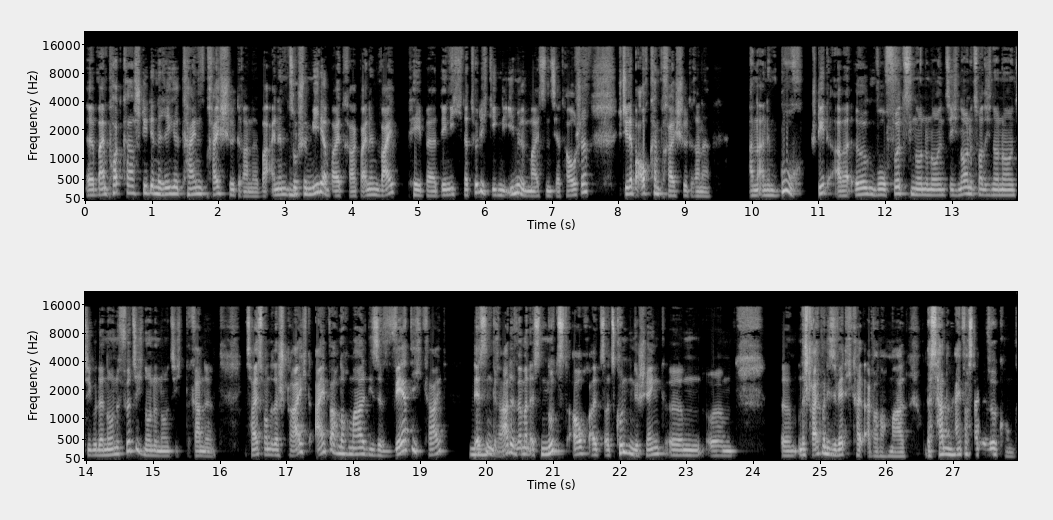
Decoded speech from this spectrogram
äh, beim Podcast steht in der Regel kein Preisschild dran. Bei einem mhm. Social Media Beitrag, bei einem White Paper, den ich natürlich gegen die E-Mail meistens ja tausche, steht aber auch kein Preisschild dran. An einem Buch steht aber irgendwo 14,99, 29,99 oder 49,99 dran. Das heißt, man unterstreicht einfach nochmal diese Wertigkeit dessen, mhm. gerade wenn man es nutzt, auch als, als Kundengeschenk, ähm, ähm, ähm, unterstreicht man diese Wertigkeit einfach nochmal. Und das hat mhm. einfach seine Wirkung.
